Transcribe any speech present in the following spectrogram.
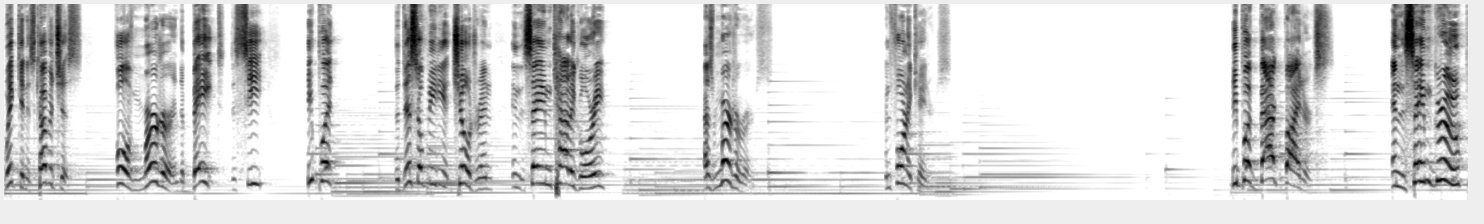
wickedness, covetous, full of murder and debate, deceit. He put the disobedient children in the same category as murderers and fornicators. He put backbiters in the same group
